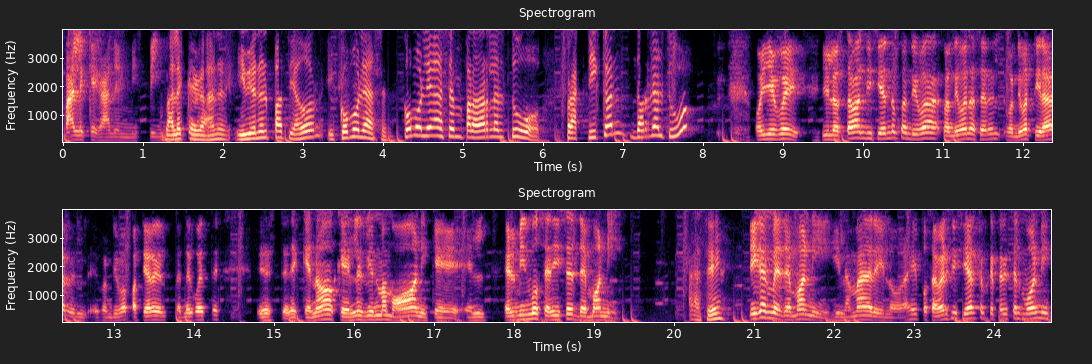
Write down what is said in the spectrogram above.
vale que ganen mis pinches. Vale que ganen. Y viene el pateador. ¿Y cómo le hacen? ¿Cómo le hacen para darle al tubo? ¿Practican darle al tubo? Oye, güey, y lo estaban diciendo cuando iba, cuando iban a hacer el, cuando iba a tirar, el- cuando iba a patear el pendejo este, este, de que no, que él es bien mamón y que él, él mismo se dice the money. Ah, sí. Díganme the money y la madre y lo, ay, pues a ver si es cierto que traes el money.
